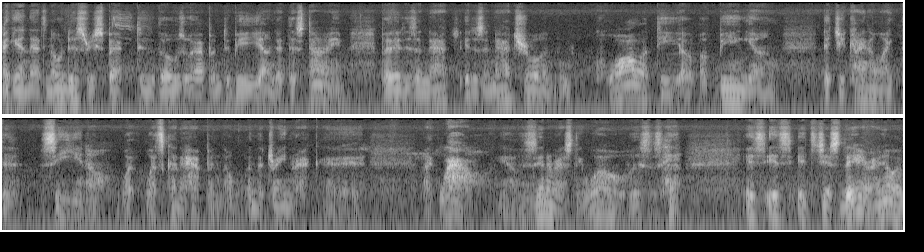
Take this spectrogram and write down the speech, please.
Again, that's no disrespect to those who happen to be young at this time, but it is a nat it is a natural quality of, of being young that you kind of like to see, you know, what what's going to happen in the train wreck. Uh, like, wow, you know, this is interesting. Whoa, this is, it's it's it's just there. I know,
